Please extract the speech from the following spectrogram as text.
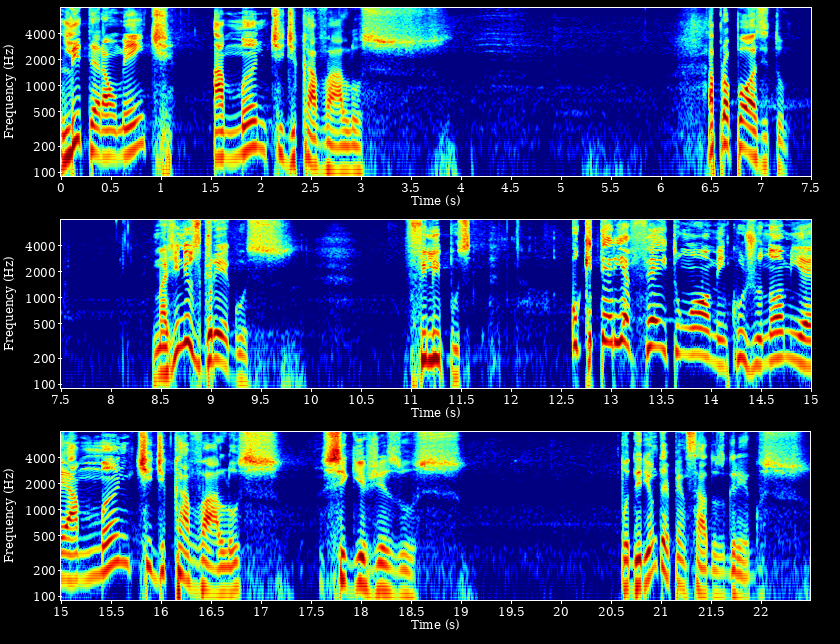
literalmente, amante de cavalos. A propósito, imagine os gregos, Filipos, o que teria feito um homem cujo nome é amante de cavalos seguir Jesus? Poderiam ter pensado os gregos.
